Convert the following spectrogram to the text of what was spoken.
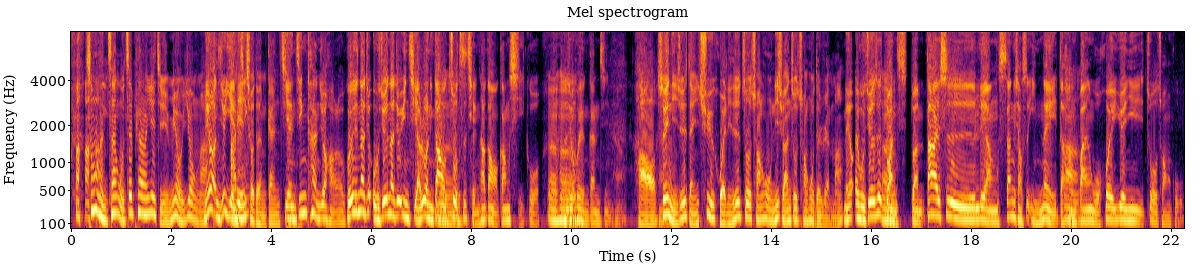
窗户很脏，我再漂亮夜景也没有用啊。没有，你就眼睛求的很干净，眼睛看就好了。我觉得那就我觉得那就运气啊。如果你刚好坐之前，他刚好刚洗过，嗯哼，那就会很干净哈。好，所以你就是等于去回，你是坐窗户，你喜欢坐窗户的人吗？没有，哎、欸，我觉得是短、嗯、短，大概是两三个小时以内的航班，嗯、我会愿意坐窗户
